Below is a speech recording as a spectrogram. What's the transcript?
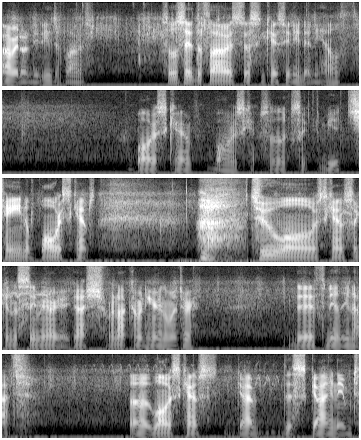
Oh, we don't need to eat the flowers. So we'll save the flowers just in case we need any health. Walrus camp, walrus camp. So it looks like to be a chain of walrus camps. Two walrus camps like in the same area. Gosh, we're not coming here in the winter. Definitely not. Uh, Walrus Camps got this guy named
